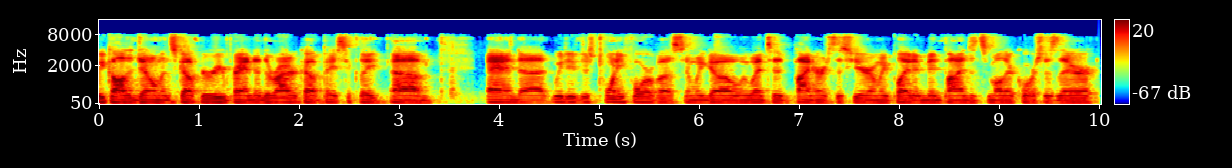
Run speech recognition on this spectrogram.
We call it a Gentleman's Cup. We rebranded the Ryder Cup, basically. Um, and uh, we do. There's 24 of us, and we go. We went to Pinehurst this year, and we played at Mid Pines and some other courses there.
